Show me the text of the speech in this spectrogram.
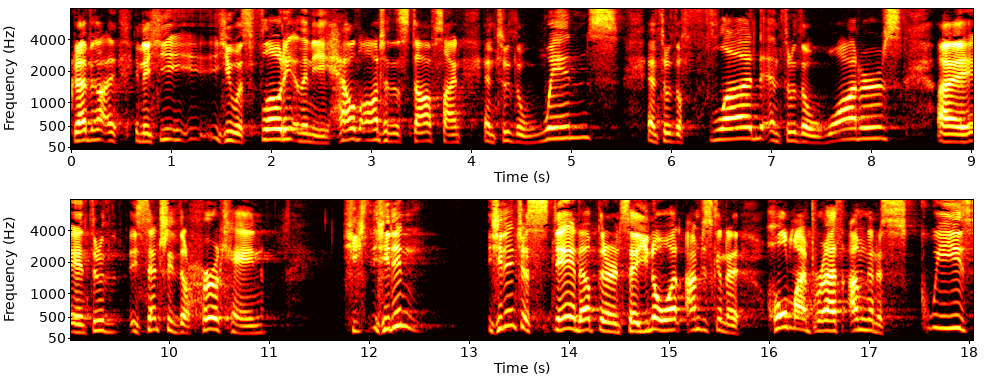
Grabbing on, you know, he, he was floating and then he held onto the stop sign, and through the winds and through the flood and through the waters uh, and through essentially the hurricane, he, he didn't he didn't just stand up there and say, you know what, I'm just going to hold my breath, I'm going to squeeze,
